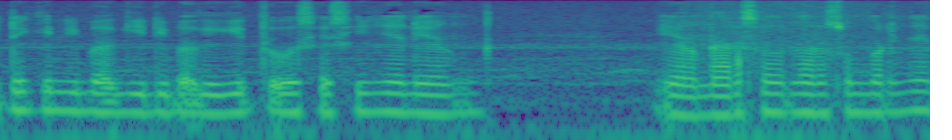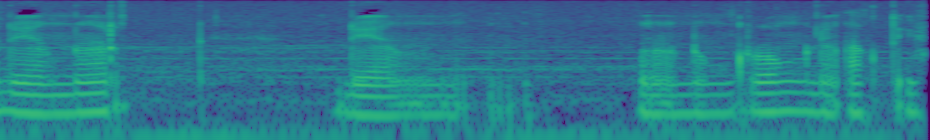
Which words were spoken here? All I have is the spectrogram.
Jadi gini dibagi dibagi gitu sesinya. Nih yang yang narasumber narasumbernya ada yang nerd ada yang uh, nongkrong ada yang aktif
